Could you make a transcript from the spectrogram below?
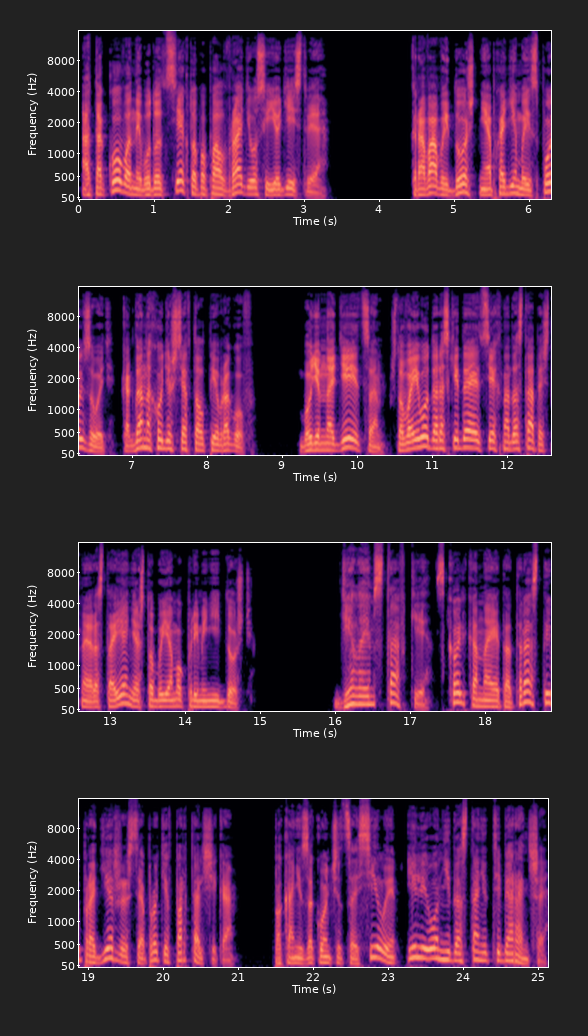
Атакованы будут все, кто попал в радиус ее действия. Кровавый дождь необходимо использовать, когда находишься в толпе врагов. Будем надеяться, что воевода раскидает всех на достаточное расстояние, чтобы я мог применить дождь. Делаем ставки. Сколько на этот раз ты продержишься против портальщика? Пока не закончатся силы или он не достанет тебя раньше,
